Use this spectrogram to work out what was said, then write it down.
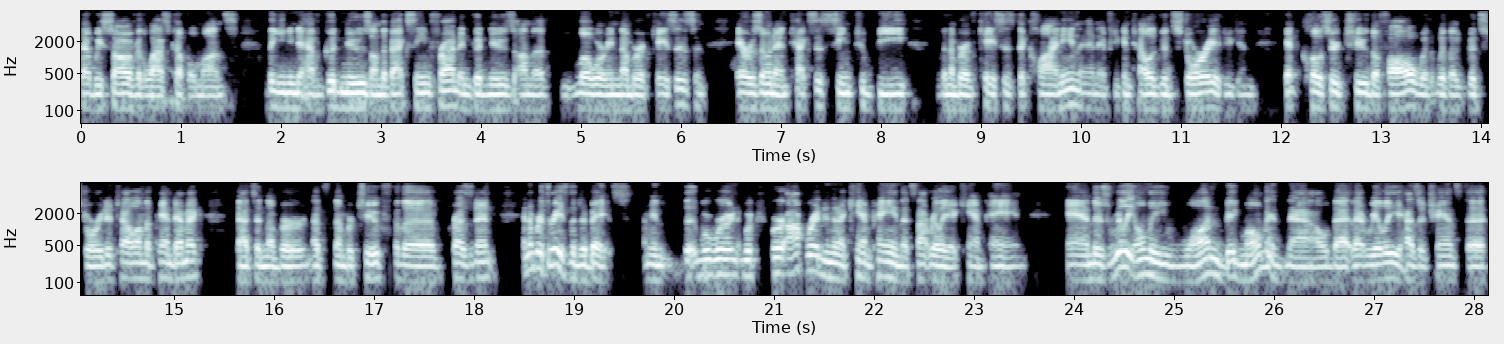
that we saw over the last couple months. I think you need to have good news on the vaccine front and good news on the lowering number of cases. And Arizona and Texas seem to be the number of cases declining. And if you can tell a good story, if you can get closer to the fall with, with a good story to tell on the pandemic, that's a number. That's number two for the president. And number three is the debates. I mean, we're we're we're, operating in a campaign that's not really a campaign. And there's really only one big moment now that, that really has a chance to,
